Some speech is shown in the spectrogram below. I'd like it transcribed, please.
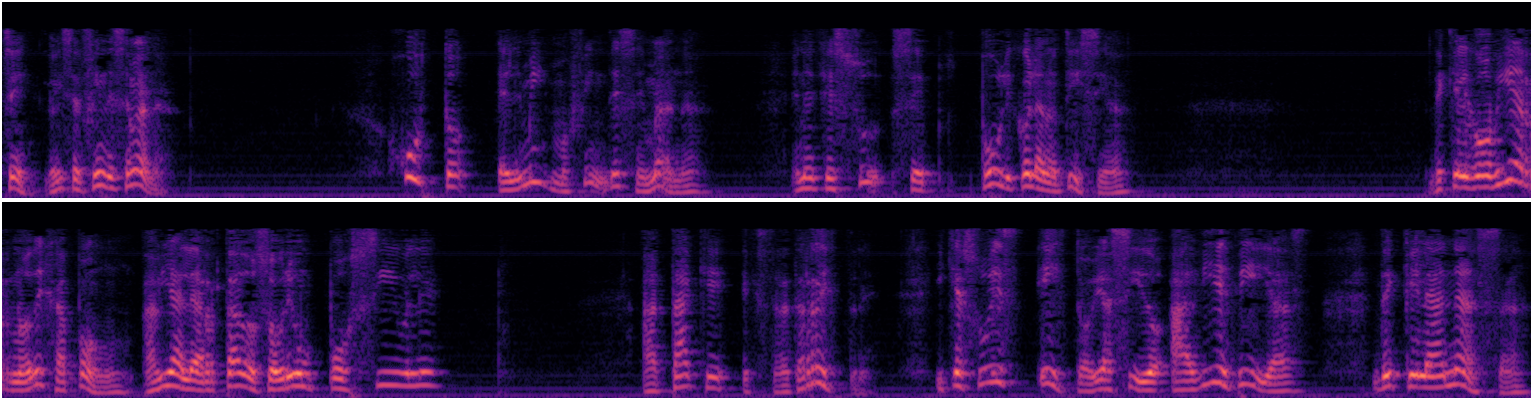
sí, lo hice el fin de semana. Justo el mismo fin de semana en el que se publicó la noticia de que el gobierno de Japón había alertado sobre un posible ataque extraterrestre y que a su vez esto había sido a 10 días de que la NASA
